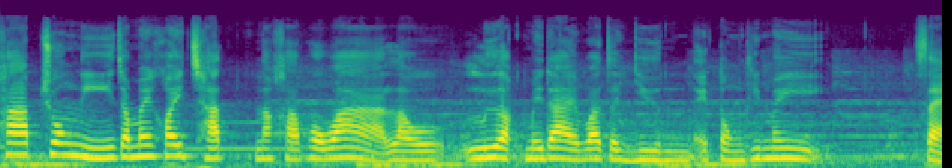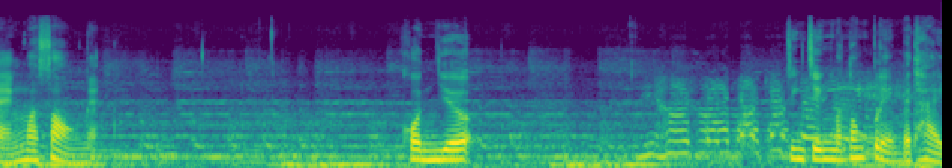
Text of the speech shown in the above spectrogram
ภาพช่วงนี้จะไม่ค่อยชัดนะคะ เพราะว่าเราเลือกไม่ได้ว่าจะยืนไอ้ตรงที่ไม่แสงมาส่องเนี่ย คนเยอะ จริง ๆ มันต้องเปลี่ยนไปถ่าย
